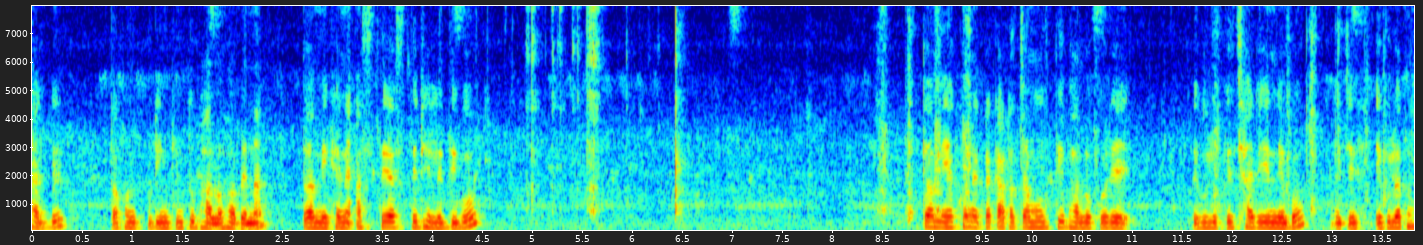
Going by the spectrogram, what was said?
থাকবে, তখন পুডিং কিন্তু ভালো হবে না। তো আমি এখানে আস্তে আস্তে ঢেলে দিব। তো আমি এখন একটা কাঁটা চামচ দিয়ে ভালো করে এগুলোকে ছাড়িয়ে নেব। এই যে এগুলো এখন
